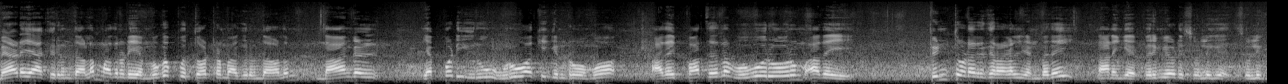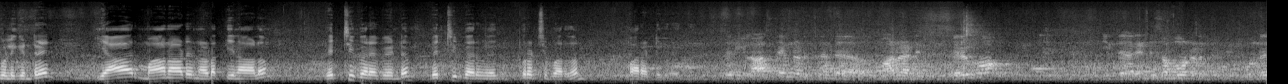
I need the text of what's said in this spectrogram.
மேடையாக இருந்தாலும் அதனுடைய முகப்பு தோற்றமாக இருந்தாலும் நாங்கள் எப்படி உரு உருவாக்குகின்றோமோ அதை பார்த்ததில் ஒவ்வொருவரும் அதை பின்தொடர்கிறார்கள் என்பதை நான் இங்கே பெருமையோடு சொல்லி சொல்லிக் கொள்கின்றேன் யார் மாநாடு நடத்தினாலும் வெற்றி பெற வேண்டும். வெற்றி பெறுவது புரட்சி பாரதம் பாராட்டுகிறது. இந்த ரெண்டு சம்பவம் நடந்தது. ஒன்று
